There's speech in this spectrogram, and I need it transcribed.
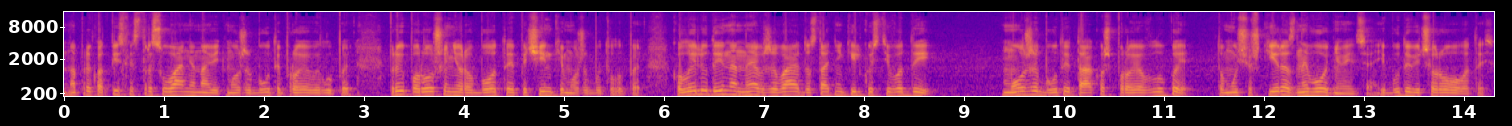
наприклад, після стресування навіть може бути прояви лупи. При порушенні роботи печінки може бути лупи. Коли людина не вживає достатньої кількості води, може бути також прояв лупи, тому що шкіра зневоднюється і буде відшаровуватись.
